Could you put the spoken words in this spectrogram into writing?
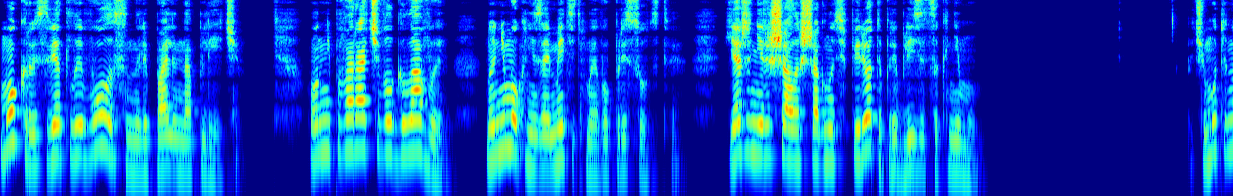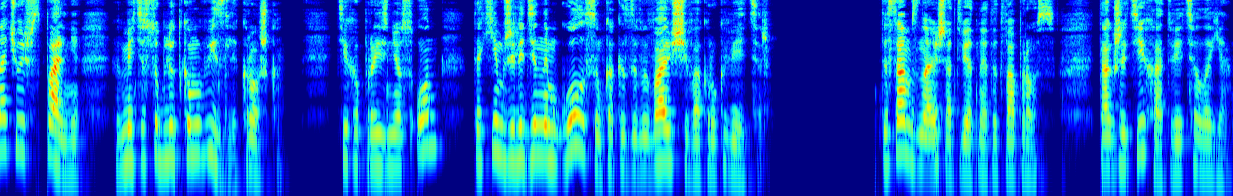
мокрые светлые волосы налипали на плечи. Он не поворачивал головы, но не мог не заметить моего присутствия. Я же не решалась шагнуть вперед и приблизиться к нему. «Почему ты ночуешь в спальне вместе с ублюдком Уизли, крошка?» Тихо произнес он, таким же ледяным голосом, как и завывающий вокруг ветер. «Ты сам знаешь ответ на этот вопрос», — так же тихо ответила я.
